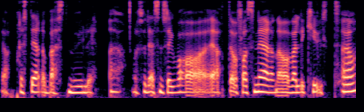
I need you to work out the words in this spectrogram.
ja, prestere best mulig. Ja. Så det syns jeg var, ja, det var fascinerende og veldig kult. Ja.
